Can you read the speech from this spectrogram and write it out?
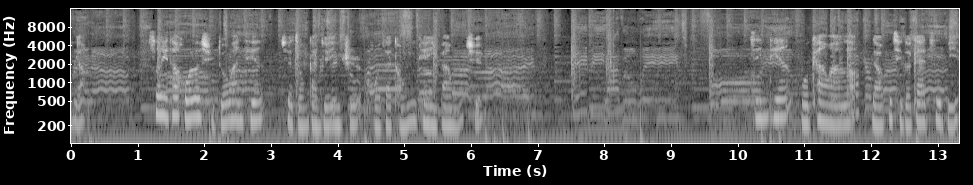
一样，所以他活了许多万天，却总感觉一直活在同一天一般无趣。今天我看完了《了不起的盖茨比》，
